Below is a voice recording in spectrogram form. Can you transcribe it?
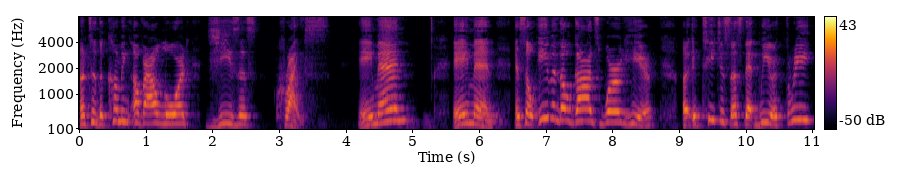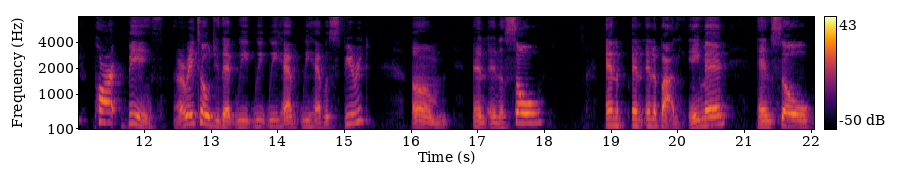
until the coming of our Lord Jesus Christ. Amen. Amen. And so even though God's word here uh, it teaches us that we are three part beings. I already told you that we we we have we have a spirit, um, and and a soul, and a, and, and a body. Amen. And so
